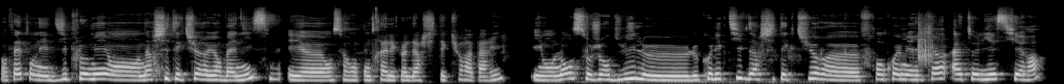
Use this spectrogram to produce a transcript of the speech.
En fait, on est diplômé en architecture et urbanisme et on s'est rencontrés à l'école d'architecture à Paris. Et on lance aujourd'hui le, le, collectif d'architecture euh, franco-américain Atelier Sierra.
